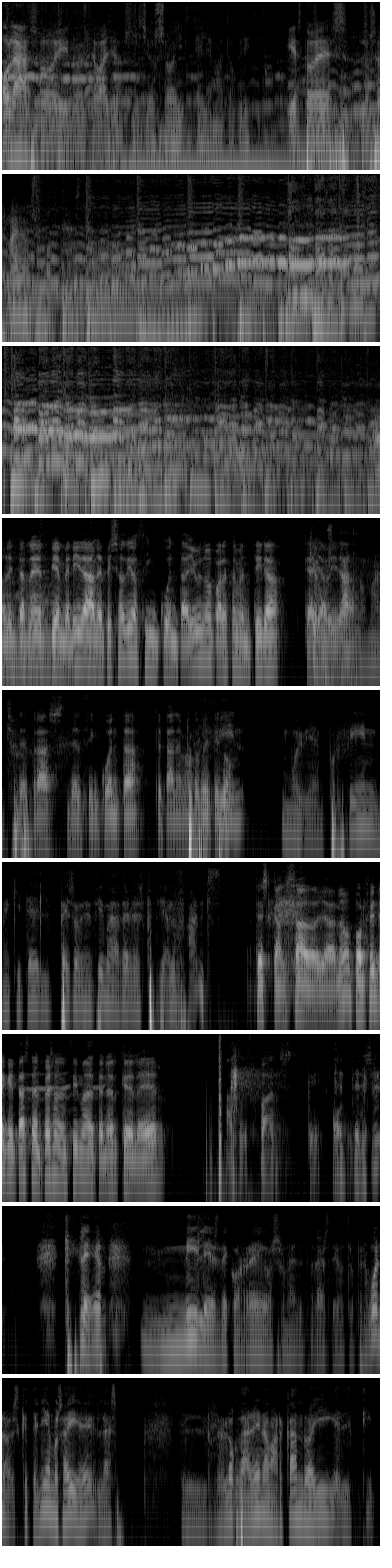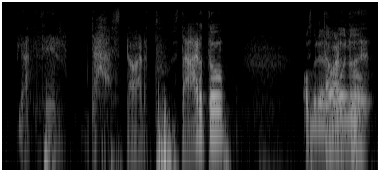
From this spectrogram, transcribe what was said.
Hola, soy Noel Ceballos Y yo soy el hematocrítico. y esto es Los Hermanos Podcast. Hola Internet, bienvenida al episodio 51. Parece mentira que Qué haya gustazo, vida macho. detrás del 50. ¿Qué tal, hematocrítico? fin, muy bien, por fin me quité el peso de encima de hacer el especial fans. Descansado ya, ¿no? Por fin te quitaste el peso de encima de tener que leer a tus fans. Tener que leer miles de correos uno detrás de otro. Pero bueno, es que teníamos ahí, ¿eh? El reloj de arena marcando ahí el tip hacer... Ya, está harto, está harto. Hombre, lo estaba harto bueno, de-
